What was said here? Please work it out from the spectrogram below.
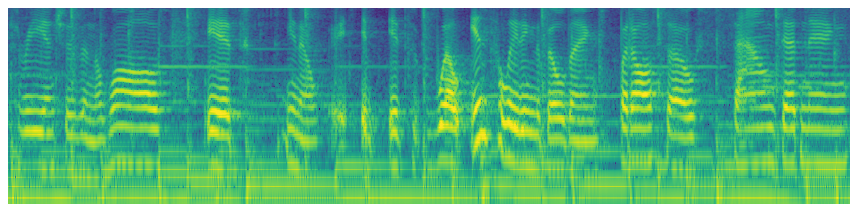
three inches in the walls. It's, you know, it, it, it's well insulating the building, but also sound deadening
